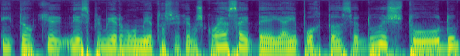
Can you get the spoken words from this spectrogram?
Então, que nesse primeiro momento nós ficamos com essa ideia, a importância do estudo,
